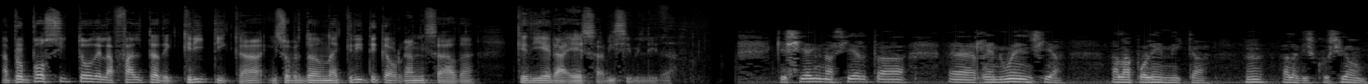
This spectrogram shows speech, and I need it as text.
a propósito de la falta de crítica y sobre todo una crítica organizada que diera esa visibilidad. Que si hay una cierta eh, renuencia a la polémica, ¿eh? a la discusión,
